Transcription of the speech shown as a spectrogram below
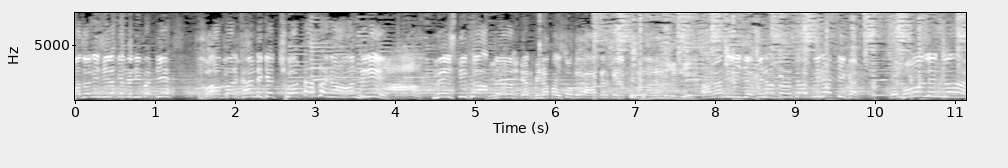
मधुबनी ज़िले के बेनीपट्टी और प्रखंड के छोटा सा गाँव अंधरी। में स्थित है आप टिकट बिना पैसों के आकर के आप लोग आनंद लीजिए। आनंद लीजिए बिना पैसा बिना टिकट। फुल एंजॉय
